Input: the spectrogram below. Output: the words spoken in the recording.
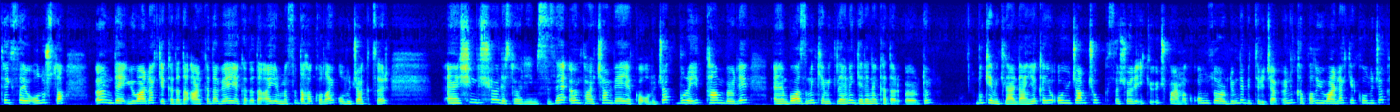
Tek sayı olursa önde yuvarlak yakada da arkada V yakada da ayırması daha kolay olacaktır. Ee, şimdi şöyle söyleyeyim size. Ön parçam V yaka olacak. Burayı tam böyle e, boğazımın kemiklerine gelene kadar ördüm. Bu kemiklerden yakayı oyacağım. Çok kısa şöyle 2-3 parmak omuzu ördüğümde bitireceğim. Önü kapalı yuvarlak yaka olacak.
